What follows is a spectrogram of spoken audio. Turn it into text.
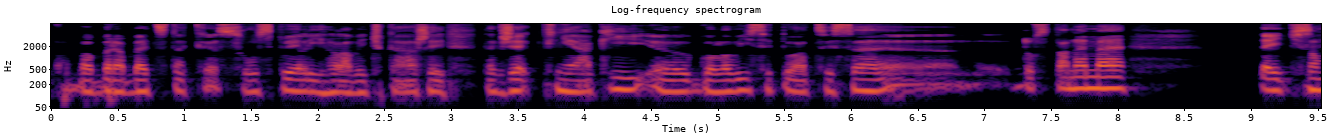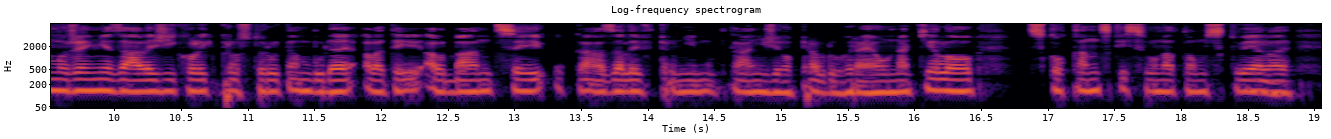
Kuba Brabec, tak jsou skvělí hlavičkáři, takže k nějaký golový situaci se dostaneme. Teď samozřejmě záleží, kolik prostoru tam bude, ale ty Albánci ukázali v prvním utkání, že opravdu hrajou na tělo, skokansky jsou na tom skvěle, hmm.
